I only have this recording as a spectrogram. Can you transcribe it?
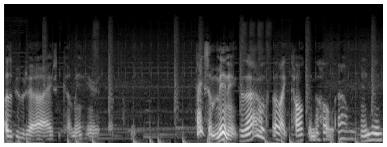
other people to uh, actually come in here. I mean, takes a minute because I don't feel like talking the whole hour. And then,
